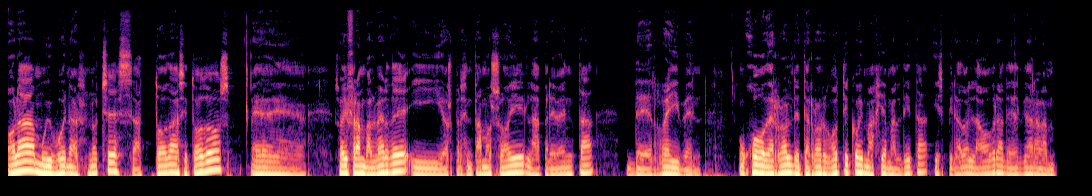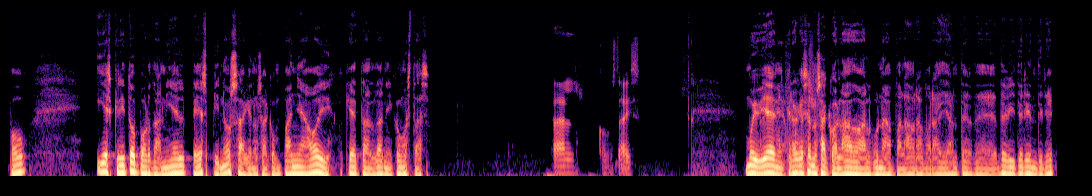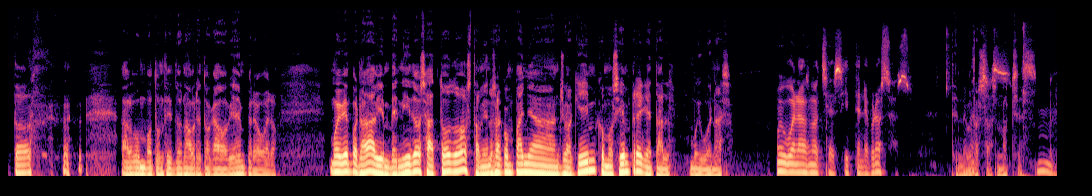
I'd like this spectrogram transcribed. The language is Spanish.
Hola, muy buenas noches a todas y todos. Eh, soy Fran Valverde y os presentamos hoy la preventa de Raven, un juego de rol de terror gótico y magia maldita inspirado en la obra de Edgar Allan Poe y escrito por Daniel P. Espinosa, que nos acompaña hoy. ¿Qué tal, Dani? ¿Cómo estás? ¿Qué tal? ¿Cómo estáis? Muy bien, creo que se nos ha colado alguna palabra por ahí antes de, de emitir en directo. Algún botoncito no habré tocado bien, pero bueno. Muy bien, pues nada, bienvenidos a todos. También nos acompaña Joaquín, como siempre. ¿Qué tal? Muy buenas. Muy buenas noches y tenebrosas. Tenebrosas noches. Mm.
